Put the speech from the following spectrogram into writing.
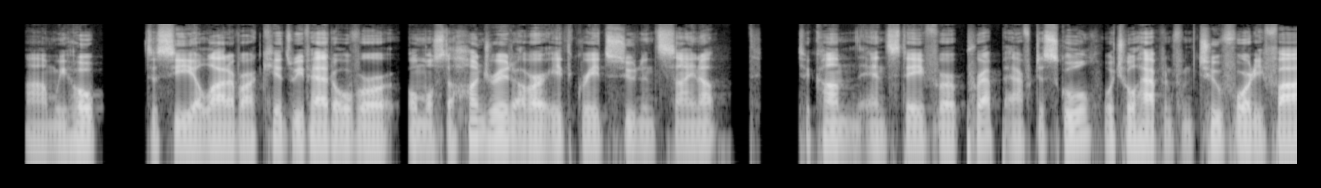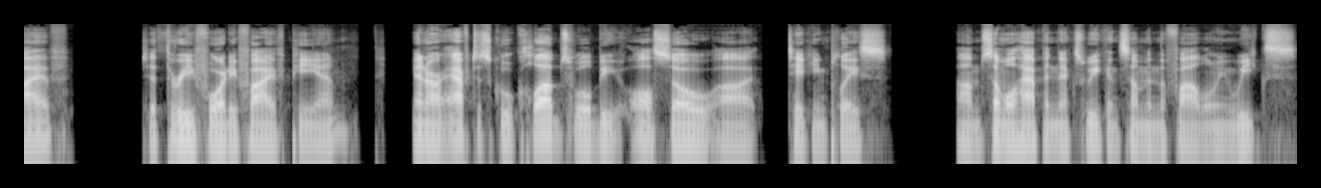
Um, we hope to see a lot of our kids. We've had over almost 100 of our eighth grade students sign up to come and stay for prep after school, which will happen from 2:45 to 3:45 p.m. And our after school clubs will be also uh, taking place. Um, some will happen next week and some in the following weeks.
